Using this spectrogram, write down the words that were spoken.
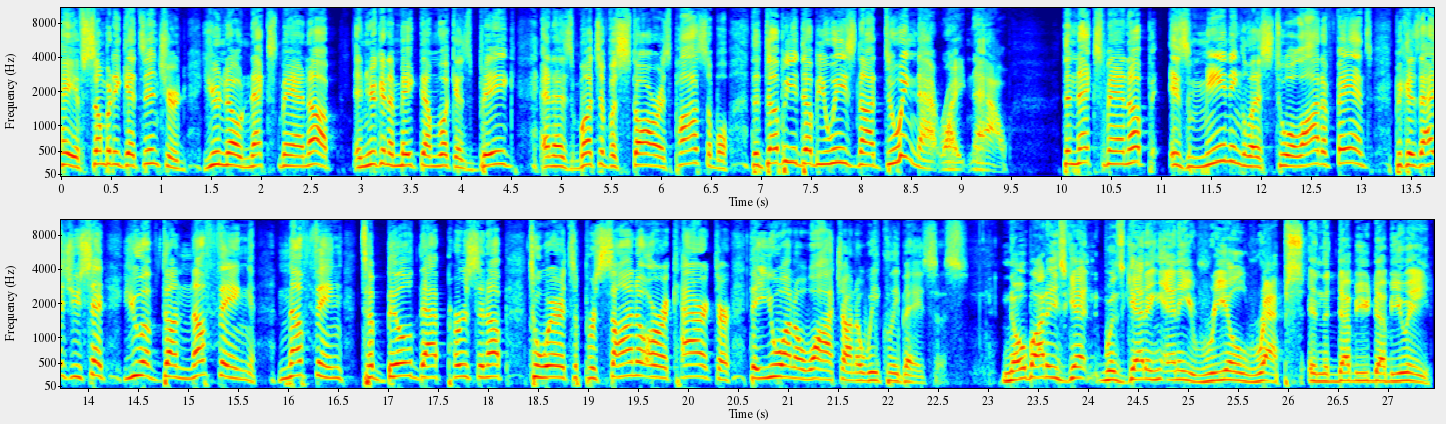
hey, if somebody gets injured, you know next man up, and you're going to make them look as big and as much of a star as possible. The WWE's not doing that right now. the next man up is meaningless to a lot of fans because, as you said, you have done nothing, nothing to build that person up to where it's a persona or a character that you want to watch on a weekly basis. Nobody's get was getting any real reps in the WWE.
